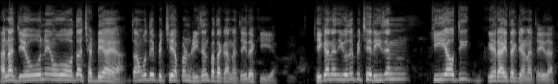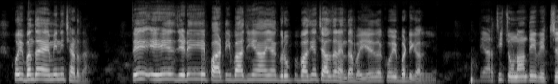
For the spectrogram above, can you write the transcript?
ਹਨਾ? ਜੇ ਉਹਨੇ ਉਹ ਉਹਦਾ ਛੱਡਿਆ ਆ, ਤਾਂ ਉਹਦੇ ਪਿੱਛੇ ਆਪਾਂ ਨੂੰ ਰੀਜ਼ਨ ਪਤਾ ਕਰਨਾ ਚਾਹੀਦਾ ਕੀ ਆ। ਠੀਕ ਹੈ ਨਾ ਜੀ? ਉਹਦੇ ਪਿੱਛੇ ਰੀਜ਼ਨ ਕੀ ਆ ਉਹਦੀ ਗਹਿਰਾਈ ਤੱਕ ਜਾਣਾ ਚਾਹੀਦਾ। ਕੋਈ ਬੰਦਾ ਐਵੇਂ ਨਹੀਂ ਛੱਡਦਾ। ਤੇ ਇਹ ਜਿਹੜੀ ਪਾਰਟੀ ਬਾਜ਼ੀਆਂ ਜਾਂ ਗਰੁੱਪ ਬਾਜ਼ੀਆਂ ਚੱਲਦਾ ਰਹਿੰਦਾ ਬਈ ਇਹ ਤਾਂ ਕੋਈ ਵੱਡੀ ਗੱਲ ਨਹੀਂ ਹੈ। ਵਿਦਿਆਰਥੀ ਚੋਣਾਂ ਦੇ ਵਿੱਚ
